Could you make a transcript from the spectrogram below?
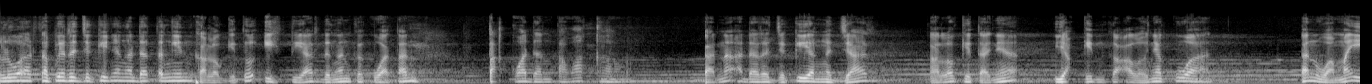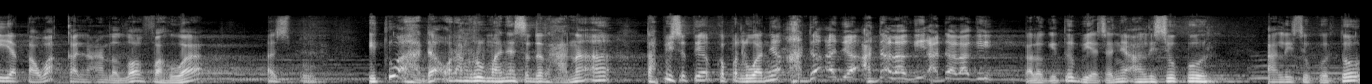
keluar tapi rezekinya nggak datengin kalau gitu ikhtiar dengan kekuatan takwa dan tawakal. Karena ada rezeki yang ngejar kalau kitanya yakin ke Allahnya kuat kan wa may Allah fahuwa itu ada orang rumahnya sederhana ah, tapi setiap keperluannya ada aja ada lagi ada lagi. Kalau gitu biasanya ahli syukur. Ahli syukur tuh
